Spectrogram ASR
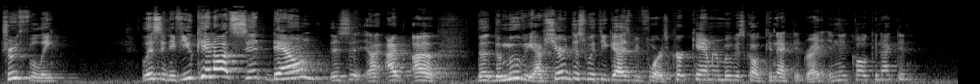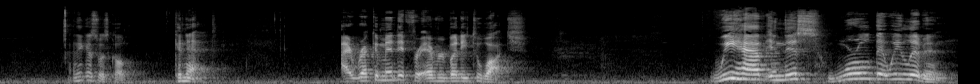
truthfully. Listen, if you cannot sit down, this I, I, uh, the the movie I've shared this with you guys before. It's Kirk Cameron movie. It's called Connected, right? Isn't it called Connected? I think that's what it's called. Connect. I recommend it for everybody to watch we have in this world that we live in,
